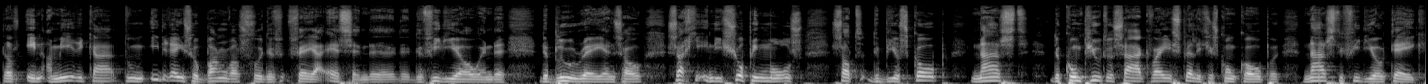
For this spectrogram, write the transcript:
dat in Amerika, toen iedereen zo bang was voor de VHS en de, de, de video en de, de Blu-ray en zo, zag je in die shoppingmalls, zat de bioscoop naast de computerzaak waar je spelletjes kon kopen, naast de videotheek.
